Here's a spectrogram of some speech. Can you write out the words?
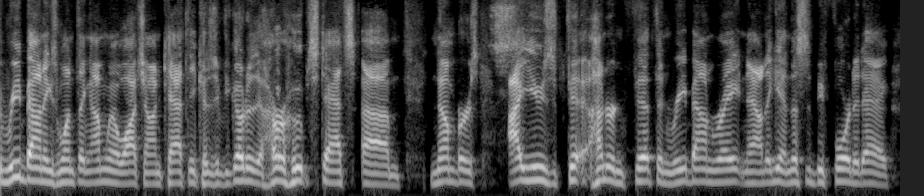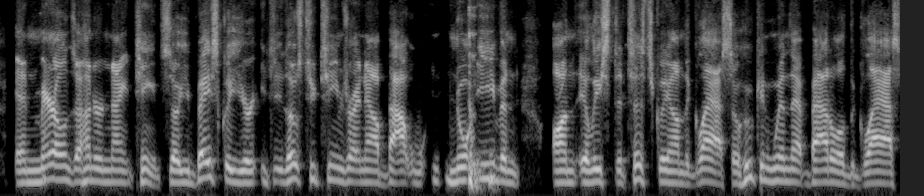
rebounding is one thing I'm going to watch on Kathy because if you go to the her hoop stats um, numbers, I use 105th in rebound rate. Now again, this is before today, and Maryland's 119th. So you basically you're those two teams right now about no, even on at least statistically on the glass. So who can win that battle of the glass?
